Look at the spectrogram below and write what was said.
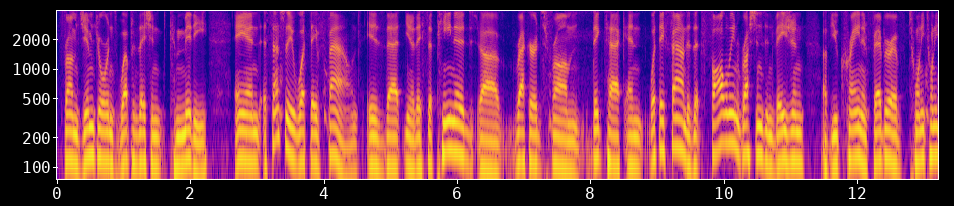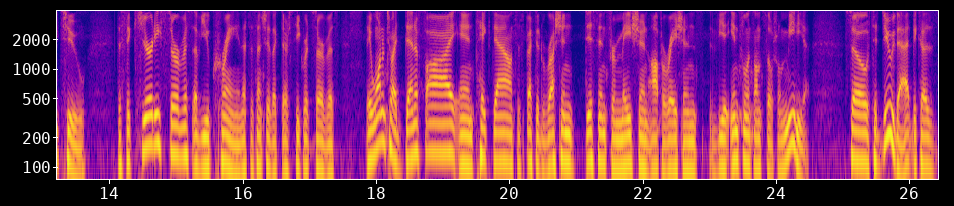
from Jim Jordan's weaponization committee. And essentially, what they've found is that you know they subpoenaed uh, records from big tech, and what they found is that following Russia's invasion of Ukraine in February of 2022, the Security Service of Ukraine, that's essentially like their secret service, they wanted to identify and take down suspected Russian disinformation operations via influence on social media. So to do that, because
